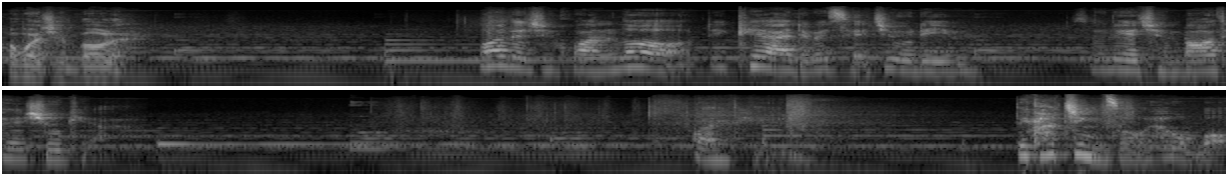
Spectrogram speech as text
我的钱包嘞？我就是烦恼，你起来就要找酒啉，所以你的钱包替收起来。关婷，你较振作的好无？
